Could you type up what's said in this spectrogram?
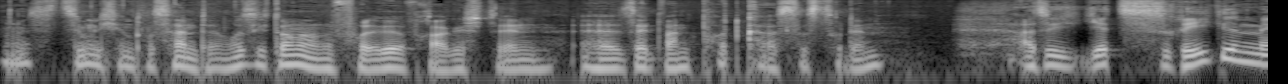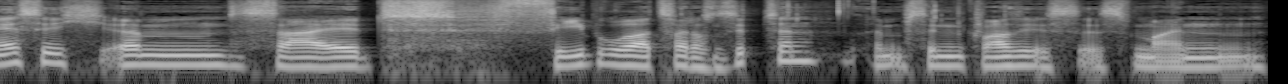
Das ist ziemlich interessant. Da muss ich doch noch eine Folgefrage stellen. Äh, seit wann podcastest du denn? Also jetzt regelmäßig ähm, seit Februar 2017 ähm, sind quasi ist, ist mein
